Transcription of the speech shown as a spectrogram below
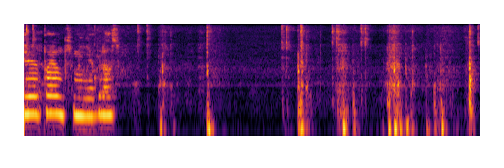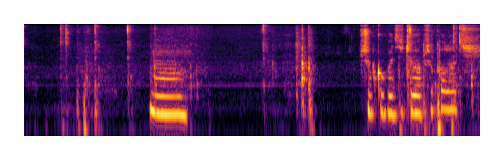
Żeby pająki mi nie wlazły. Mm. Szybko będzie trzeba przepalać.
